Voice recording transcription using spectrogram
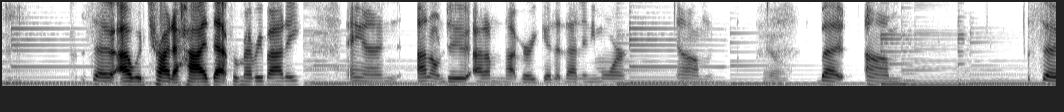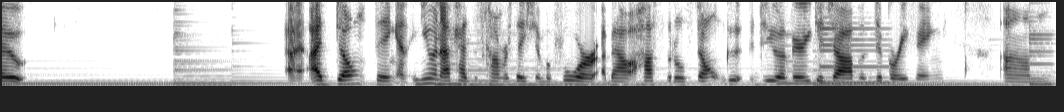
mm-hmm. so i would try to hide that from everybody and i don't do i'm not very good at that anymore um yeah. but um so I, I, don't think, and you and I've had this conversation before about hospitals don't go, do a very good job of debriefing. Um,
